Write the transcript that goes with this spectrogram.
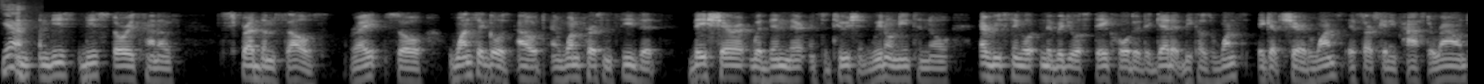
yeah. And, and these these stories kind of spread themselves, right? So once it goes out and one person sees it, they share it within their institution. We don't need to know every single individual stakeholder to get it because once it gets shared once, it starts getting passed around,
